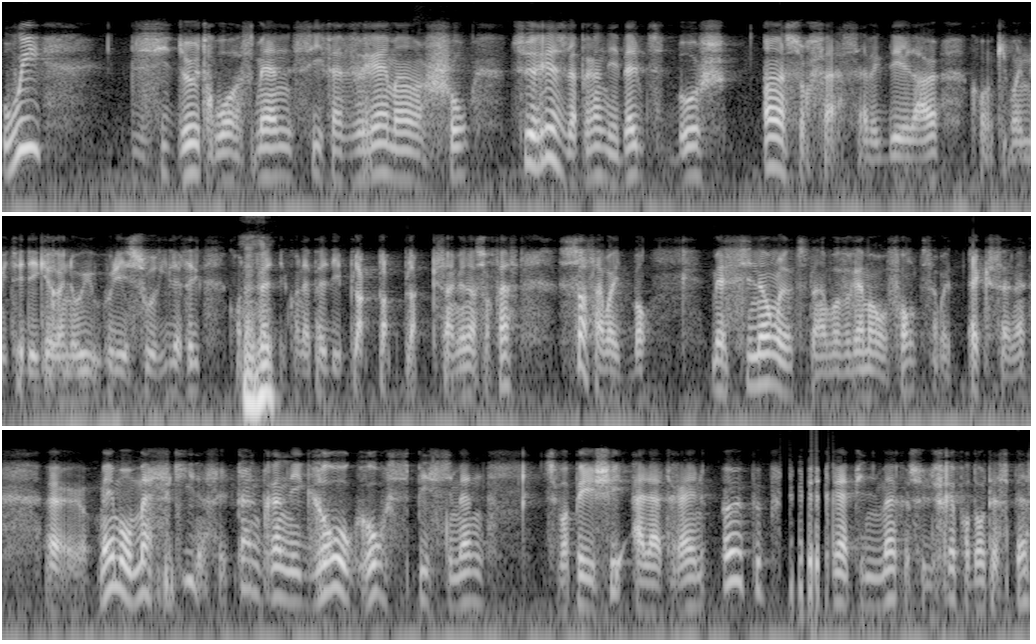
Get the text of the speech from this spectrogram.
Oui, d'ici deux, trois semaines, s'il fait vraiment chaud, tu risques de prendre des belles petites bouches en surface avec des leurres qu'on- qui vont imiter des grenouilles ou des souris, là, tu sais, qu'on appelle, qu'on appelle des plocs, plocs, plocs qui s'en viennent en surface. Ça, ça va être bon. Mais sinon, là, tu t'en vas vraiment au fond, puis ça va être excellent. Euh, même au masquis, c'est le temps de prendre les gros, gros spécimens. Tu vas pêcher à la traîne un peu plus rapidement que tu le ferais pour d'autres espèces,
